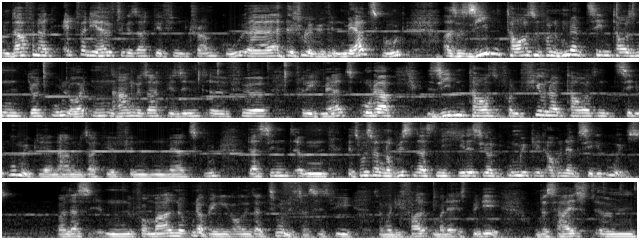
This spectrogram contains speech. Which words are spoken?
und davon hat etwa die Hälfte gesagt, wir finden Trump gut, äh, Entschuldigung, wir finden Merz gut. Also 7.000 von 110.000 JU-Leuten haben gesagt, wir sind äh, für Friedrich Merz oder 7.000 von 400.000 CDU-Mitgliedern haben gesagt, wir finden Merz gut. Das sind, ähm, jetzt muss man noch wissen, dass nicht jedes JU-Mitglied auch in der CDU ist weil das ähm, formal eine unabhängige Organisation ist. Das ist wie, sagen wir, die Falken bei der SPD. Und das heißt, ähm,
